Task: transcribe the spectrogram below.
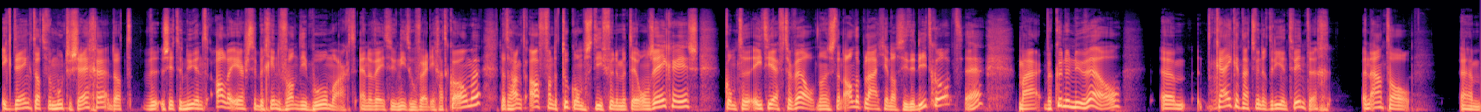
ik denk dat we moeten zeggen dat we zitten nu in het allereerste begin van die boelmarkt. En dan weten we niet hoe ver die gaat komen. Dat hangt af van de toekomst die fundamenteel onzeker is. Komt de ETF er wel, dan is het een ander plaatje dan als die er niet komt. Hè? Maar we kunnen nu wel ehm, kijkend naar 2023, een aantal. ehm,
